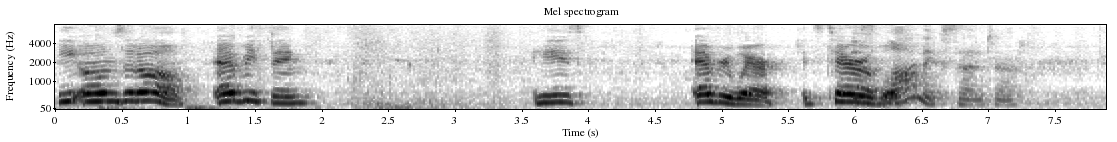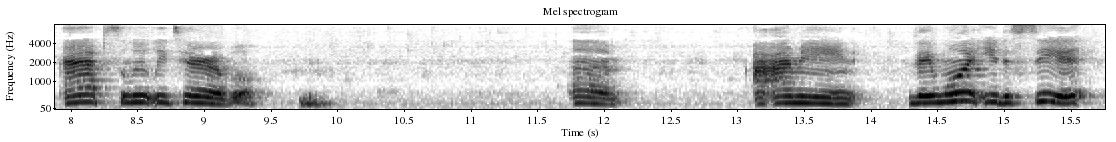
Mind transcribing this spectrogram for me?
He owns it all. Everything. He's everywhere. It's terrible. Islamic Center. Absolutely terrible. Um, I mean, they want you to see it,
